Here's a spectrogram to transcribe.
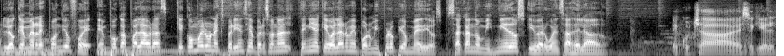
lo que me respondió fue, en pocas palabras, que como era una experiencia personal, tenía que valerme por mis propios medios, sacando mis miedos y vergüenzas de lado. Escucha, Ezequiel,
